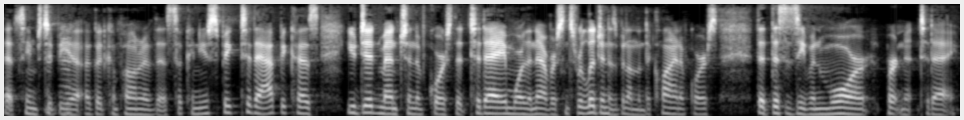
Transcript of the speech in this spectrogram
That seems to be mm-hmm. a, a, good component of this. So, can you speak to that? Because you did mention, of course, that today, more than ever, since religion has been on the decline, of course, that this is even more pertinent today.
